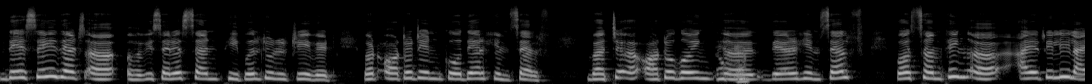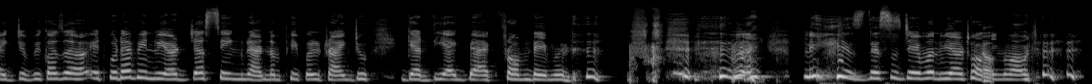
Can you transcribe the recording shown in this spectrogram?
they say that uh, Viserys sent people to retrieve it, but Otto didn't go there himself. But uh, Otto going uh, Okay. there himself was something uh, I really liked because uh, it would have been weird just seeing random people trying to get the egg back from Daemon. like, please, this is Daemon we are talking about.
